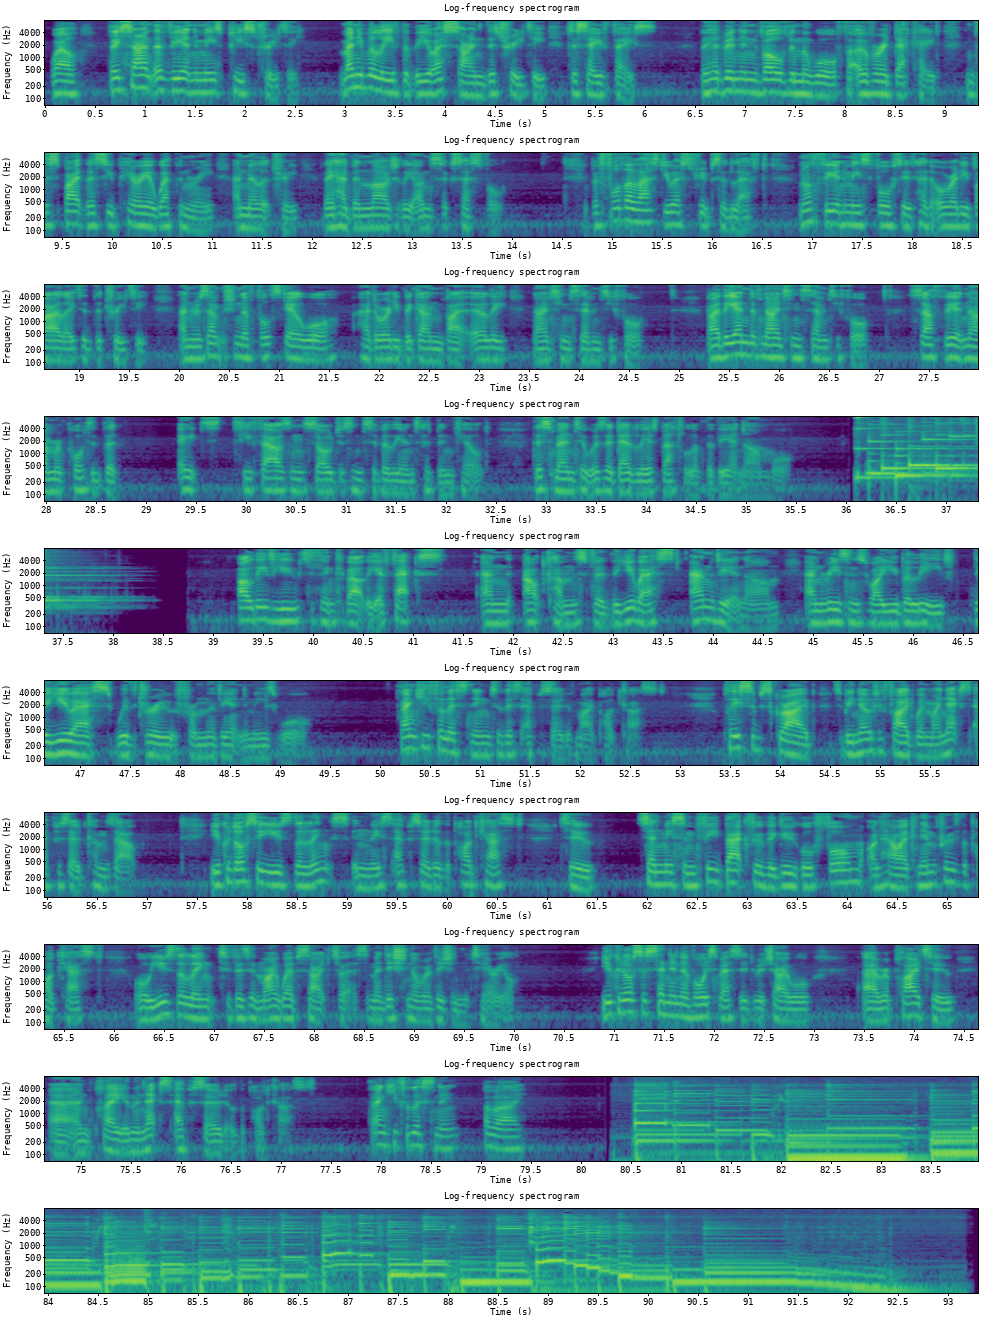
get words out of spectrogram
Well, they signed the Vietnamese Peace Treaty. Many believe that the US signed the treaty to save face. They had been involved in the war for over a decade, and despite their superior weaponry and military, they had been largely unsuccessful. Before the last US troops had left, North Vietnamese forces had already violated the treaty, and resumption of full scale war had already begun by early 1974. By the end of 1974, South Vietnam reported that 80,000 soldiers and civilians had been killed. This meant it was the deadliest battle of the Vietnam War. I'll leave you to think about the effects and outcomes for the US and Vietnam and reasons why you believe the US withdrew from the Vietnamese War. Thank you for listening to this episode of my podcast. Please subscribe to be notified when my next episode comes out. You could also use the links in this episode of the podcast to Send me some feedback through the Google form on how I can improve the podcast, or use the link to visit my website for some additional revision material. You could also send in a voice message which I will uh, reply to uh, and play in the next episode of the podcast. Thank you for listening. Bye bye.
